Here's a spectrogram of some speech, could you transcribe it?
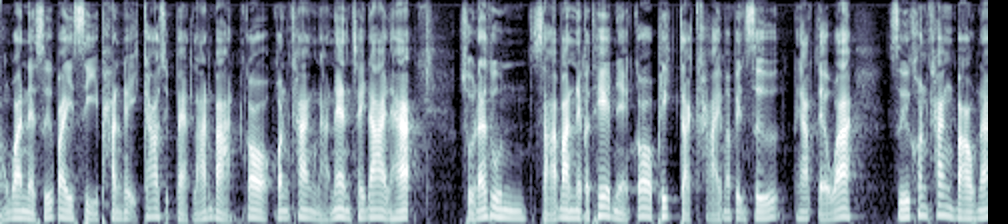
2 วันเนี่ยซื้อไป 4,000กับอีก 98 ล้านบาท ก็ค่อนข้างหนาแน่นใช้ได้นะฮะส่วนนักทุนสถาบันในประเทศเนี่ยก็พลิกจากขายมาเป็นซื้อนะครับ แต่ว่าซื้อค่อนข้างเบานะ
